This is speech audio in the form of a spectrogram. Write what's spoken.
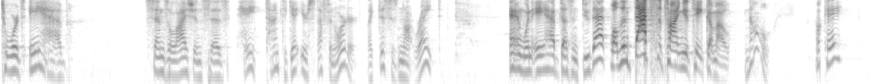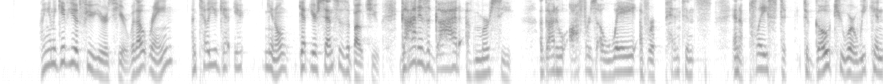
towards Ahab, sends Elijah and says, Hey, time to get your stuff in order. Like, this is not right. And when Ahab doesn't do that, well, then that's the time you take him out. No. Okay. I'm going to give you a few years here without rain until you get your, you know, get your senses about you. God is a God of mercy, a God who offers a way of repentance and a place to, to go to where we can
